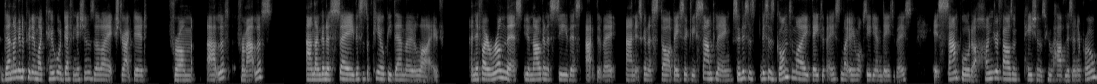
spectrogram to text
Then I'm going to put in my cohort definitions that I extracted from Atlas, from Atlas. And I'm going to say this is a PLP demo live. And if I run this, you're now going to see this activate and it's going to start basically sampling. So this is this has gone to my database, my OMOP CDM database. It's sampled 100,000 patients who have lisinopril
